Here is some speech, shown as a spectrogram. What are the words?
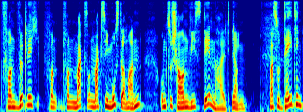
von wirklich von, von Max und Maxi Mustermann, um zu schauen, wie es denen halt Ja. ging. Was so Dating,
